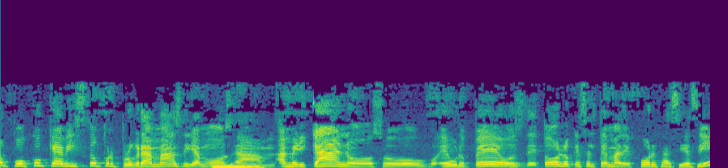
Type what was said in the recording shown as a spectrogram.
lo poco que ha visto por programas, digamos, mm. americanos o europeos de todo lo que es el tema de forjas y así,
